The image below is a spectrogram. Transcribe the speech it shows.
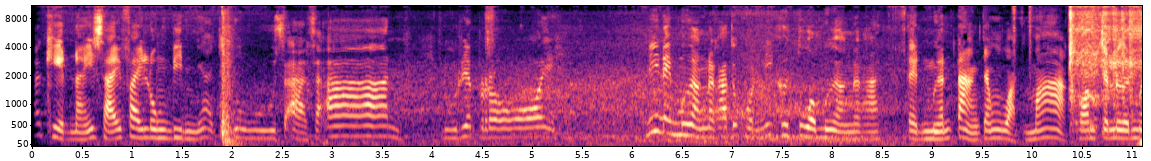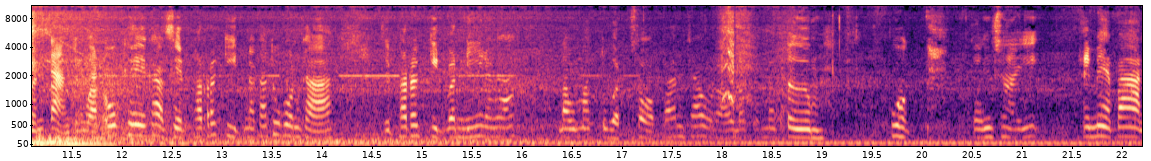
ถ้าเขตไหนสายไฟลงดินเนี่ยจะดูสะอาดสะอ้านดูเรียบร้อย นี่ในเมืองนะคะ ทุกคนนี่คือตัวเมืองนะคะ แต่เหมือนต่างจังหวัดมาก ความเจริญเหมือนต่างจังหวัดโอเคค่ะ เสร็จภารกิจนะคะ ทุกคนค่ะเสร็จภารกิจวันนี้นะคะ เรามาตรวจสอบบ้านเช่าเราแล้วก็มาเติม พวกของใช้ให้แม่บ้าน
